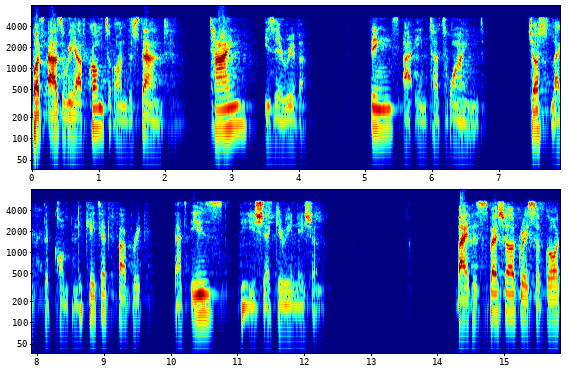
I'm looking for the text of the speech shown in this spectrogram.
But as we have come to understand, time is a river. Things are intertwined, just like the complicated fabric that is the Itsekiri nation. By the special grace of God,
